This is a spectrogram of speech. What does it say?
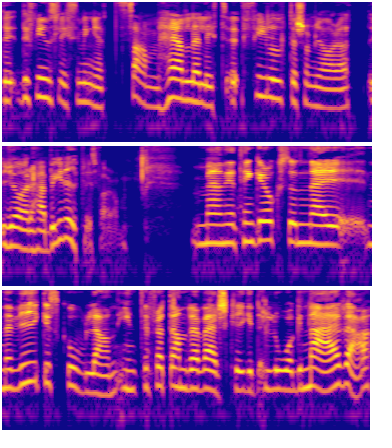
det, det finns liksom inget samhälleligt filter som gör, att, gör det här begripligt för dem. Men jag tänker också när, när vi gick i skolan, inte för att andra världskriget låg nära,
